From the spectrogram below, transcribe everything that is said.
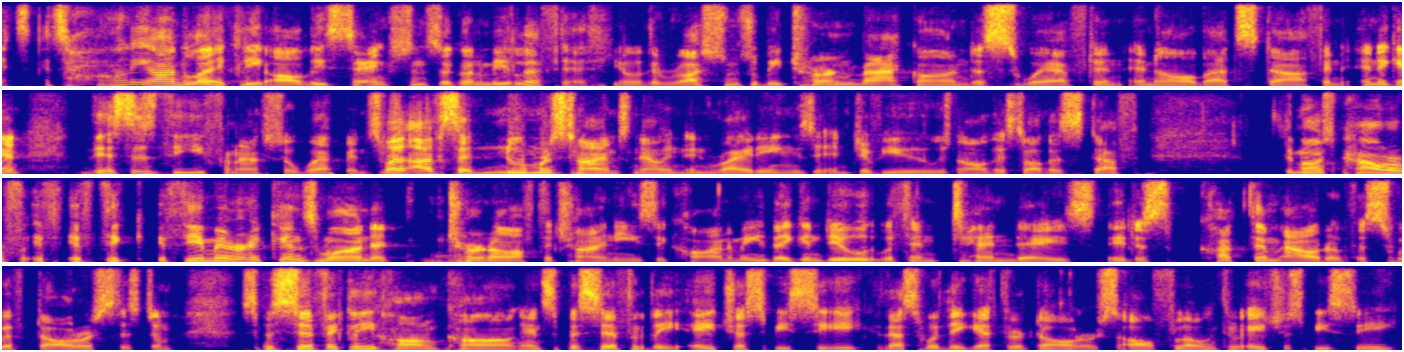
it's it's highly unlikely all these sanctions are going to be lifted. You know, the Russians will be turned back on to SWIFT and, and all that stuff. And and again, this is the financial weapon. So I, have said numerous times now in, in writings, interviews, and all this, all this stuff. The most powerful, if, if the if the Americans want to turn off the Chinese economy, they can do it within 10 days. They just cut them out of the SWIFT dollar system, specifically Hong Kong and specifically HSBC, because that's where they get their dollars all flowing through HSBC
